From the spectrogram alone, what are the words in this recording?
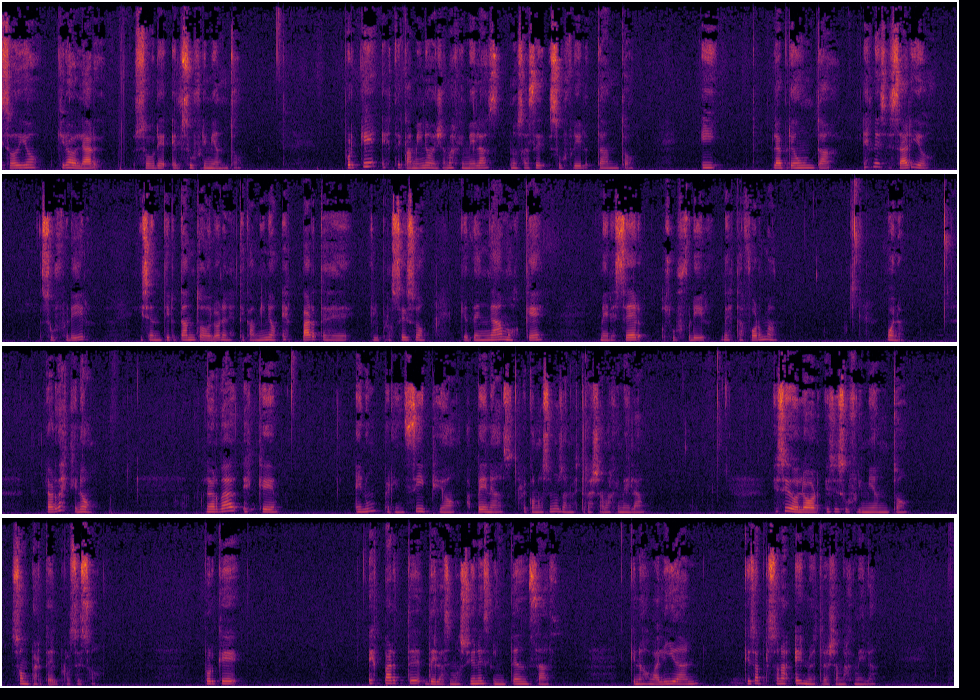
episodio quiero hablar sobre el sufrimiento. ¿Por qué este camino de llamas gemelas nos hace sufrir tanto? Y la pregunta, ¿es necesario sufrir y sentir tanto dolor en este camino? ¿Es parte del proceso que tengamos que merecer sufrir de esta forma? Bueno, la verdad es que no. La verdad es que en un principio apenas reconocemos a nuestra llama gemela, ese dolor, ese sufrimiento son parte del proceso. Porque es parte de las emociones intensas que nos validan que esa persona es nuestra llama gemela.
